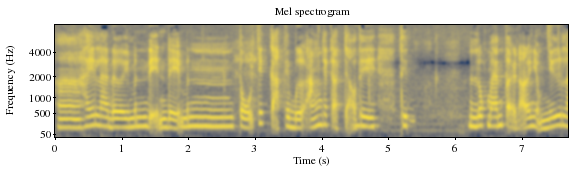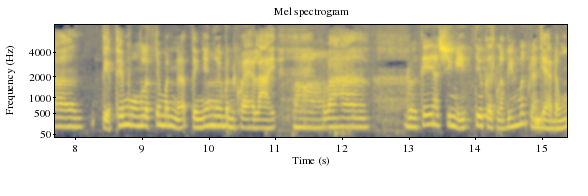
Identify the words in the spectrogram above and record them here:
à, hay là đợi mình đến để mình tổ chức các cái bữa ăn cho các cháu thì thì lúc mà em tới đó là giống như là tiếp thêm nguồn lực cho mình nữa tự nhiên người mình khỏe lại. À, và rồi cái à, suy nghĩ tiêu cực là biến mất rồi. Dạ đúng.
